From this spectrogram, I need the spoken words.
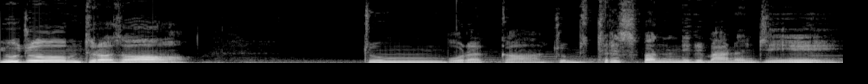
요즘 들어서 좀 뭐랄까 좀 스트레스 받는 일이 많은지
